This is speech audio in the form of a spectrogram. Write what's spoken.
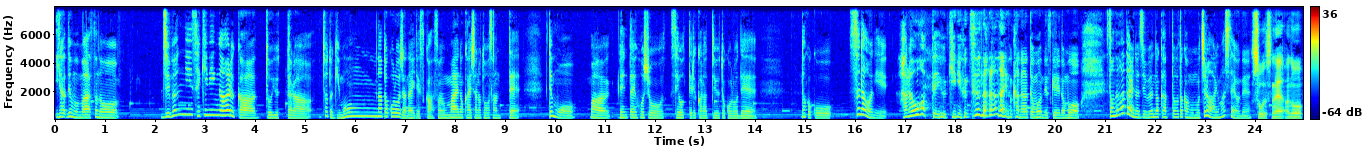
いやでもまあその自分に責任があるかと言ったらちょっと疑問なところじゃないですか。その前の会社の倒産って。でもまあ連帯保証を背負ってるからっていうところでなんかこう素直に払おうっていう気に普通ならないのかなと思うんですけれどもそのあたりの自分の葛藤とかももちろんありましたよね。そうですね。あの、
